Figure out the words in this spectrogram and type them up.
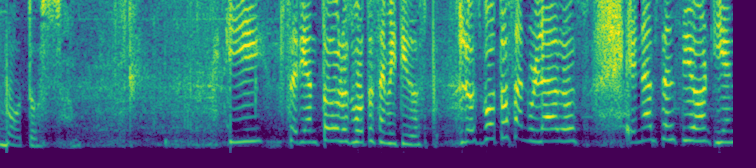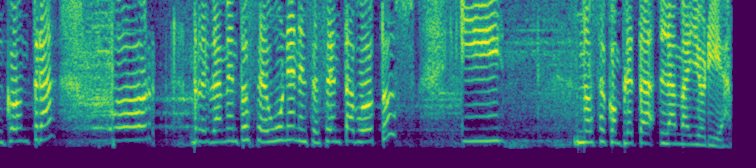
votos y serían todos los votos emitidos. Los votos anulados en abstención y en contra por reglamento se unen en 60 votos y no se completa la mayoría.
